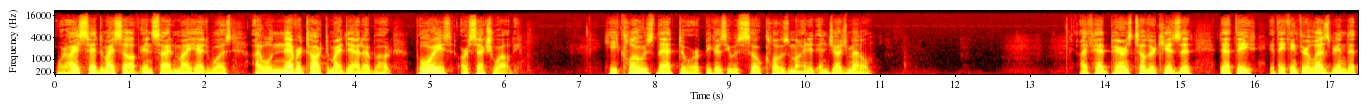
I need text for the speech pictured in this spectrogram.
what I said to myself inside my head was, I will never talk to my dad about boys or sexuality he closed that door because he was so close minded and judgmental. I've had parents tell their kids that, that they if they think they're a lesbian, that,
